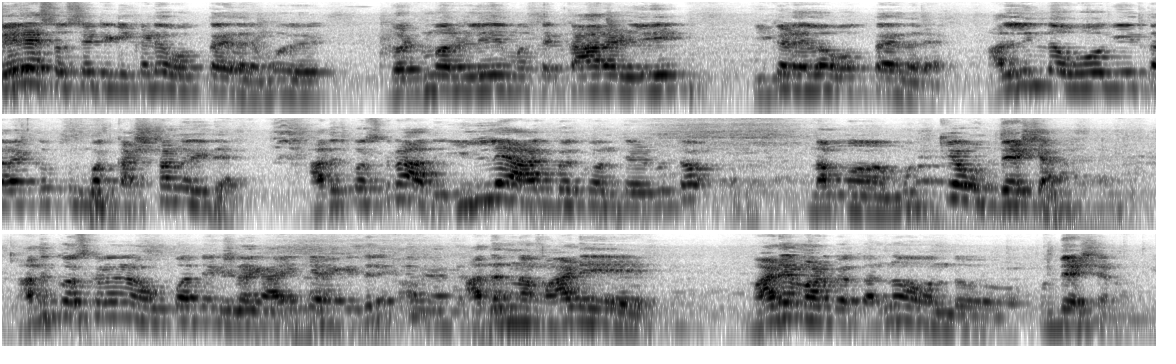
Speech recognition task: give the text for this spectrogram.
ಬೇರೆ ಸೊಸೈಟಿಗಳ ಕಡೆ ಹೋಗ್ತಾ ಇದ್ದಾರೆ. ದೊಡ್ಡಮರಳ್ಳಿ ಮತ್ತೆ ಕಾರಳ್ಳಿ ಈ ಕಡೆ ಎಲ್ಲ ಹೋಗ್ತಾ ಇದ್ದಾರೆ. ಅಲ್ಲಿಂದ ಹೋಗಿ ತರಕ್ಕೆ ತುಂಬಾ ಕಷ್ಟನೂ ಇದೆ. ಅದಕ್ಕೋಸ್ಕರ ಅದು ಇಲ್ಲೇ ಆಗ್ಬೇಕು ಅಂತ ಹೇಳ್ಬಿಟ್ಟು ನಮ್ಮ ಮುಖ್ಯ ಉದ್ದೇಶ. ಅದಕ್ಕೋಸ್ಕರ ನಾವು ಉಪಾಧ್ಯಕ್ಷರಾಗಿ ಆಯ್ಕೆ ಆಗಿದ್ರೆ ಅದನ್ನ ಮಾಡಿ, ಮಾಡೇ ಮಾಡ್ಬೇಕನ್ನೋ ಒಂದು ಉದ್ದೇಶ ನಮ್ಗೆ.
